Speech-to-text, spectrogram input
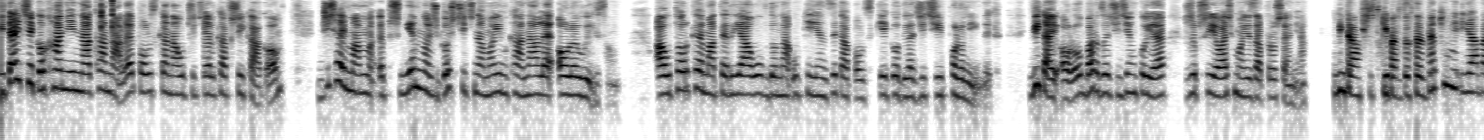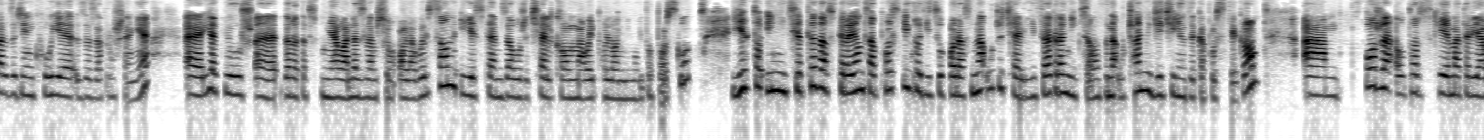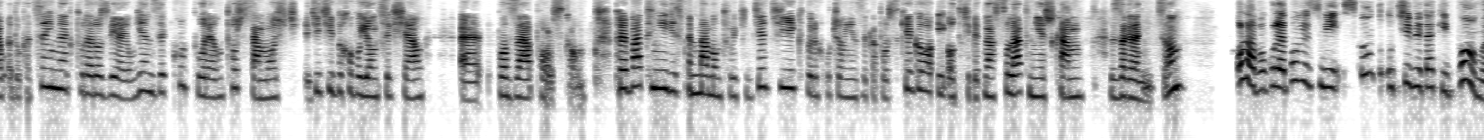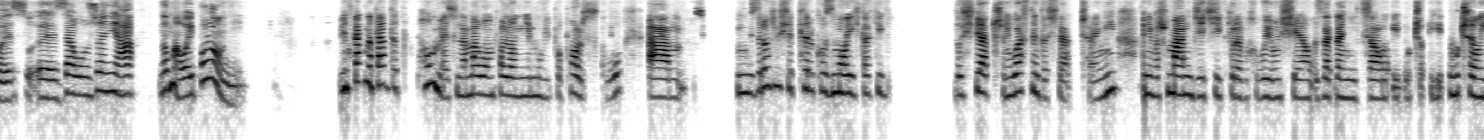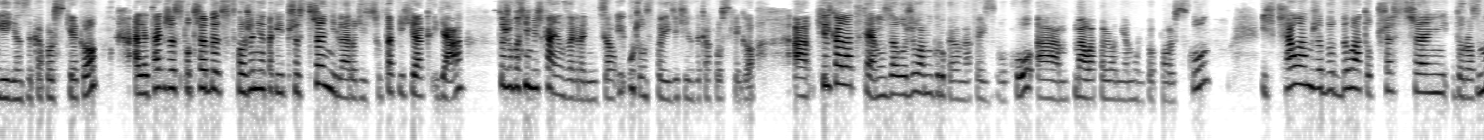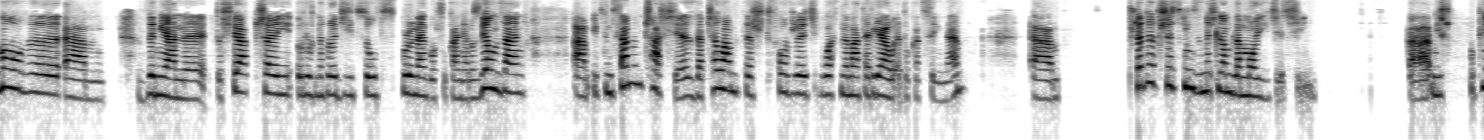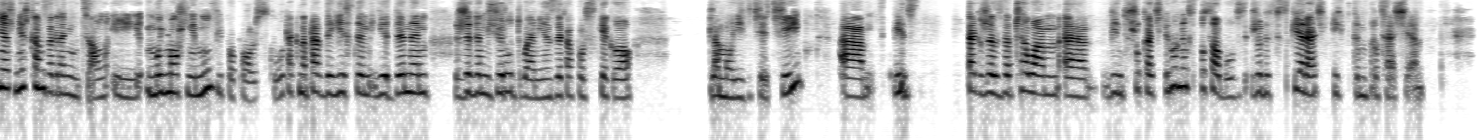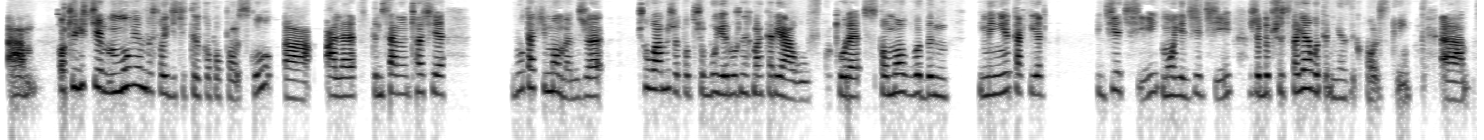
Witajcie kochani na kanale Polska Nauczycielka w Chicago. Dzisiaj mam przyjemność gościć na moim kanale Ole Wilson, autorkę materiałów do nauki języka polskiego dla dzieci polonijnych. Witaj Olu, bardzo Ci dziękuję, że przyjęłaś moje zaproszenie. Witam wszystkich bardzo serdecznie i ja bardzo dziękuję za zaproszenie. E, Jak już e, Dorota wspomniała, nazywam się Ola Wilson i jestem założycielką Małej Polonii Mówi po polsku. Jest to inicjatywa wspierająca polskich rodziców oraz nauczycieli za granicą w nauczaniu dzieci języka polskiego. Tworzę autorskie materiały edukacyjne, które rozwijają język, kulturę, tożsamość dzieci wychowujących się e, poza Polską. Prywatnie jestem mamą trójki dzieci, których uczę języka polskiego i od 19 lat mieszkam za granicą. Ola, w ogóle powiedz mi, skąd u Ciebie taki pomysł e, założenia no, małej Polonii? Więc tak naprawdę pomysł na Małą Polonię mówi po polsku, um, zrodził się tylko z moich takich doświadczeń, własnych doświadczeń, ponieważ mam dzieci, które wychowują się za granicą i uczę, i uczę je języka polskiego, ale także z potrzeby stworzenia takiej przestrzeni dla rodziców, takich jak ja, którzy właśnie mieszkają za granicą i uczą swoje dzieci języka polskiego. A kilka lat temu założyłam grupę na Facebooku, a Mała Polonia mówi po polsku i chciałam, żeby była to przestrzeń do rozmowy, wymiany doświadczeń różnych rodziców, wspólnego szukania rozwiązań. I w tym samym czasie zaczęłam też tworzyć własne materiały edukacyjne. Przede wszystkim z myślą dla moich dzieci. Ponieważ mieszkam za granicą i mój mąż nie mówi po polsku, tak naprawdę jestem jedynym żywym źródłem języka polskiego dla moich dzieci. Więc także zaczęłam e, więc szukać różnych sposobów, żeby wspierać ich w tym procesie. Oczywiście mówię do swoich dzieci tylko po polsku, ale w tym samym czasie był taki moment, że czułam, że potrzebuję różnych materiałów, które wspomogłyby mnie, tak jak dzieci, moje dzieci, żeby przyswajały ten język polski.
